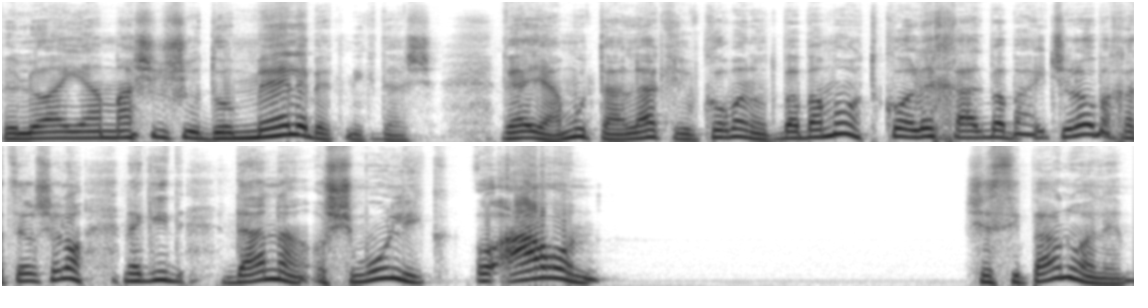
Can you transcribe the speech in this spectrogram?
ולא היה משהו שהוא דומה לבית מקדש, והיה מותר להקריב קורבנות בבמות, כל אחד בבית שלו, בחצר שלו. נגיד דנה, או שמוליק, או אהרון, שסיפרנו עליהם.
